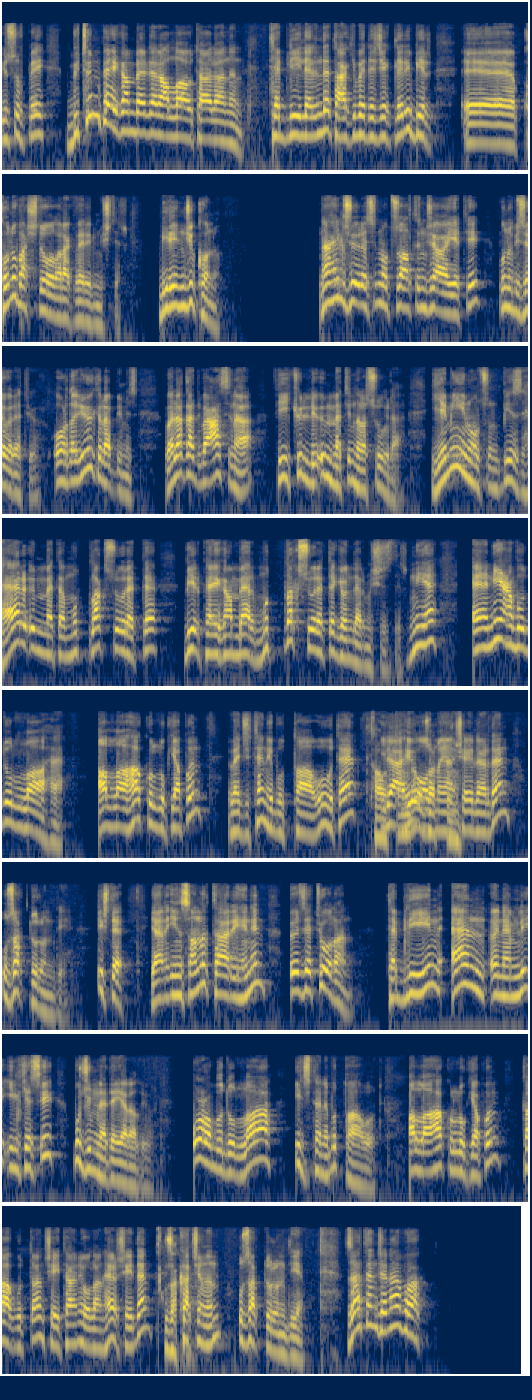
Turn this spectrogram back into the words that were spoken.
Yusuf Bey bütün peygamberlere Allahu Teala'nın tebliğlerinde takip edecekleri bir e, konu başlığı olarak verilmiştir. Birinci konu. Nahil suresinin 36. ayeti bunu bize öğretiyor. Orada diyor ki Rabbimiz ve lekad ba'asna fi kulli ümmetin rasula. Yemin olsun biz her ümmete mutlak surette bir peygamber mutlak surette göndermişizdir. Niye? En i'budullâhe. Allah'a kulluk yapın ve citenibut tağute ilahi olmayan durun. şeylerden uzak durun diye. İşte yani insanlık tarihinin özeti olan tebliğin en önemli ilkesi bu cümlede yer alıyor. Ubudullah ictenibut tağut. Allah'a kulluk yapın, tağuttan, şeytani olan her şeyden Uzak. kaçının, uzak durun diye. Zaten Cenab-ı Hak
